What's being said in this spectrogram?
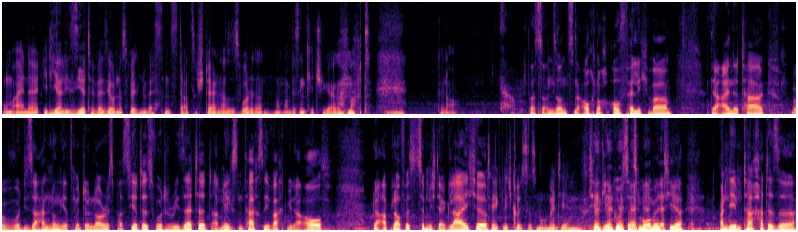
um eine idealisierte Version des Wilden Westens darzustellen. Also es wurde dann nochmal ein bisschen kitschiger gemacht. Genau. Ja, was ansonsten auch noch auffällig war, der eine Tag, wo diese Handlung jetzt mit Dolores passiert ist, wurde resettet. Am Mhm. nächsten Tag, sie wacht wieder auf. Der Ablauf ist ziemlich der gleiche. Täglich grüßt das Murmeltier. Täglich grüßt das Murmeltier. An dem Tag hatte sie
